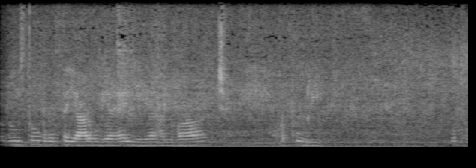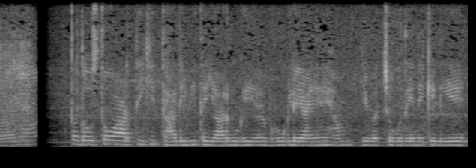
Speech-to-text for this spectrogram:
तो दोस्तों, भोग तैयार हो गया है। ये है हलवा और पूरी। तो दोस्तों, आरती की थाली भी तैयार हो गई है। भोग ले आए हैं हम। ये बच्चों को देने के लिए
